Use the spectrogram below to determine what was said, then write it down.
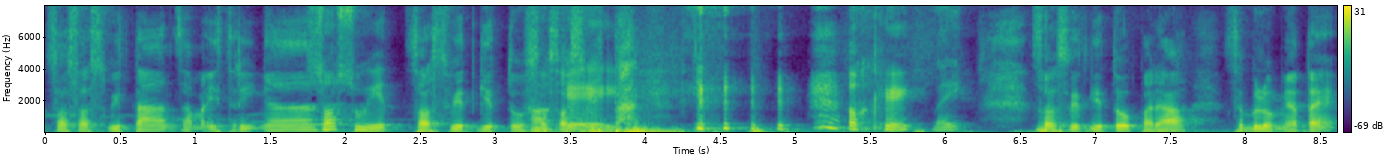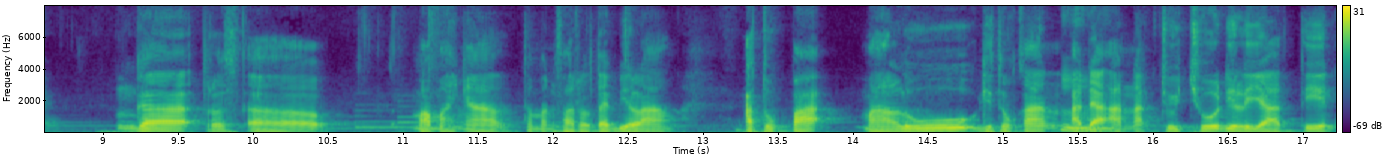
sosok sweetan sama istrinya. So sweet. So sweet gitu, Oke. sosok sweetan. Oke. Baik. so sweet gitu padahal sebelumnya teh enggak terus eh, mamahnya teman Farul teh bilang atuh pak malu gitu kan Hmm. ada anak cucu diliatin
